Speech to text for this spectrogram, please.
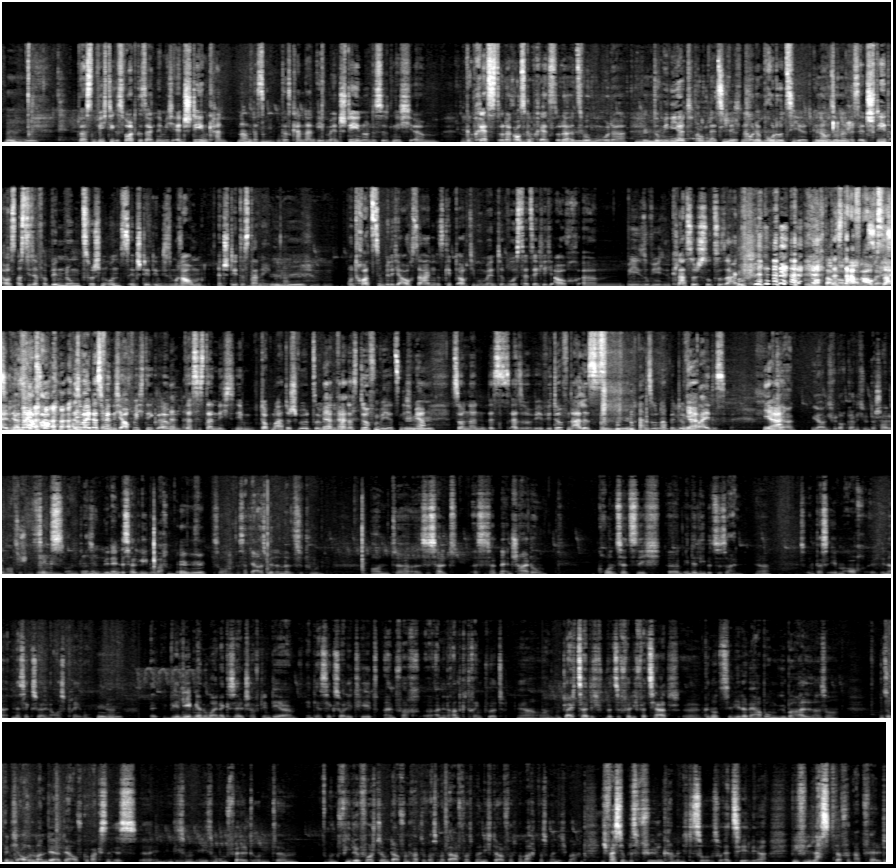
Du hast ein wichtiges Wort gesagt, nämlich entstehen kann. Ne? Das, das kann dann eben entstehen und es wird nicht ähm, gepresst oder rausgepresst oder erzwungen oder dominiert Produziert. letztlich ne? oder produziert, genau, sondern es entsteht aus, aus dieser Verbindung zwischen uns, entsteht in diesem Raum, entsteht es dann eben. Ne? Und trotzdem will ich auch sagen, es gibt auch die Momente, wo es tatsächlich auch, ähm, wie, so wie klassisch sozusagen, das darf auch Sex. sein. Ja, das darf auch, also weil das finde ich auch wichtig, ähm, dass es dann nicht eben dogmatisch wird, so im Sinne von, das dürfen wir jetzt nicht mehr, sondern es, also wir, wir dürfen alles. Also ne, wir dürfen Ja. beides. Ja. Ja, ja, und ich würde auch gar nicht die Unterscheidung machen zwischen Sex und also wir nennen das halt Liebe machen. So, das hat ja alles miteinander zu tun. Und äh, es ist halt, es ist halt eine Entscheidung, grundsätzlich ähm, in der Liebe zu sein. Ja? Und das eben auch in der, in der sexuellen Ausprägung. Ja? Äh, Wir leben ja nun mal in einer Gesellschaft, in der, in der Sexualität einfach äh, an den Rand gedrängt wird. Ja? Und, und gleichzeitig wird sie völlig verzerrt äh, genutzt in jeder Werbung, überall. Also und so bin ich auch ein Mann, der, der aufgewachsen ist äh, in, in, diesem, in diesem Umfeld und, ähm, und viele Vorstellungen davon hatte, was man darf, was man nicht darf, was man macht, was man nicht macht. Ich weiß nicht, ob man das fühlen kann, wenn ich das so, so erzähle, ja, wie viel Last davon abfällt,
